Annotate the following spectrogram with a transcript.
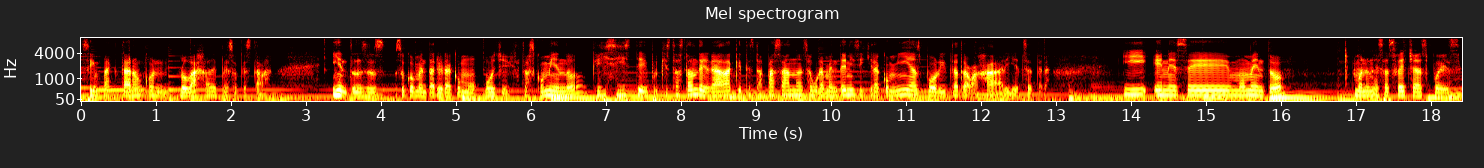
se impactaron con lo baja de peso que estaba. Y entonces su comentario era como, oye, ¿estás comiendo? ¿Qué hiciste? ¿Por qué estás tan delgada? ¿Qué te está pasando? Seguramente ni siquiera comías por irte a trabajar y etcétera. Y en ese momento, bueno, en esas fechas, pues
